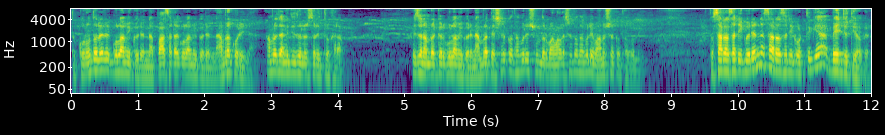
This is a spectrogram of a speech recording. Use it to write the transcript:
তো কোনো দলের গোলামি করেন না, পাঁচ হাটা গোলামি করেন না, আমরা করি না। আমরা জানি দুই দলের চরিত্র খারাপ। এই জন্য আমরা কেউ গোলামি করি না। আমরা দেশের কথা বলি, সুন্দর বাংলাদেশের কথা বলি, মানুষের কথা বলি। তো সারাসারি করেন না, সারাসারি করতে গিয়ে বেজ্জতি হবেন।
